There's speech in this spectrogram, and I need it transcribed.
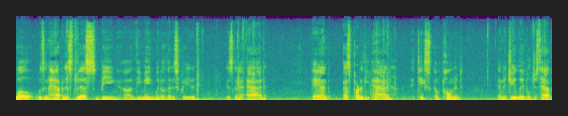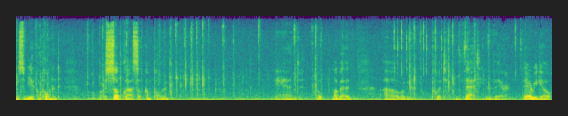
Well, what's going to happen is this, being uh, the main window that is created, is going to add, and as part of the add, it takes a component, and a JLabel just happens to be a component, or a subclass of component. And, oh, my bad. Uh, we're going to put that in there. There we go.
